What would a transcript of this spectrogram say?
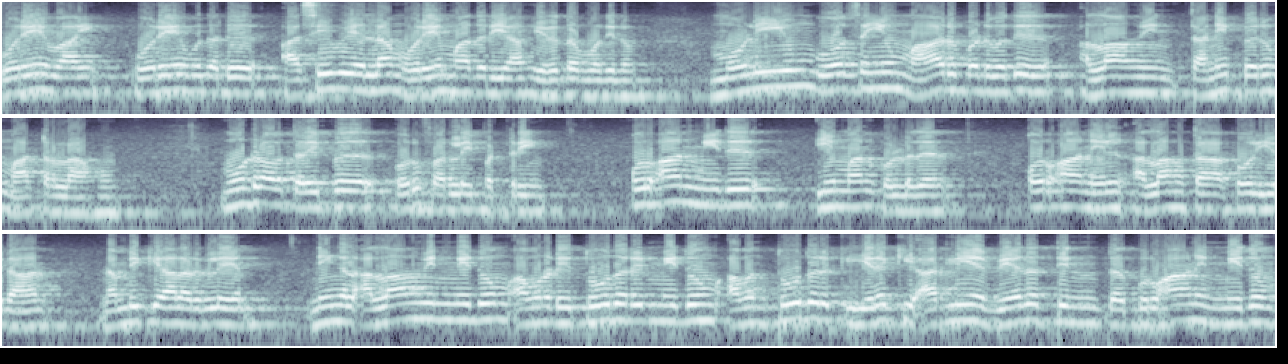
ஒரே வாய் ஒரே உதடு அசைவு எல்லாம் ஒரே மாதிரியாக இருந்த போதிலும் மொழியும் ஓசையும் மாறுபடுவது அல்லாஹின் தனிப்பெரும் ஆற்றலாகும் மூன்றாவது தலைப்பு ஒரு ஃபர்லை பற்றி. குர்ஆன் மீது ஈமான் கொள்ளுதல். குர்ஆனில் அல்லாஹா கூறுகிறான் நம்பிக்கையாளர்களே நீங்கள் அல்லாஹ்வின் மீதும் அவனுடைய தூதரின் மீதும் அவன் தூதருக்கு இறக்கி அருளிய வேதத்தின் குர்ஆனின் மீதும்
